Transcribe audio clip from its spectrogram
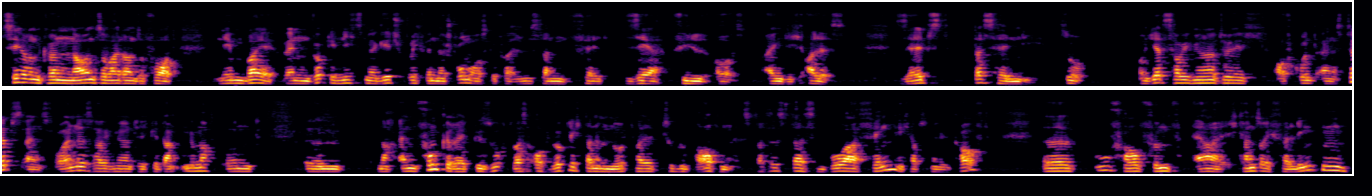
zehren können und so weiter und so fort. Nebenbei, wenn wirklich nichts mehr geht, sprich wenn der Strom ausgefallen ist, dann fällt sehr viel aus. Eigentlich alles. Selbst das Handy. So, und jetzt habe ich mir natürlich aufgrund eines Tipps eines Freundes, habe ich mir natürlich Gedanken gemacht und ähm, nach einem Funkgerät gesucht, was auch wirklich dann im Notfall zu gebrauchen ist. Das ist das Boa Feng, ich habe es mir gekauft, äh, UV5R. Ich kann es euch verlinken,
